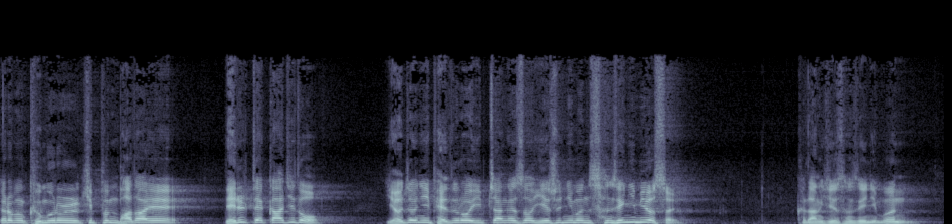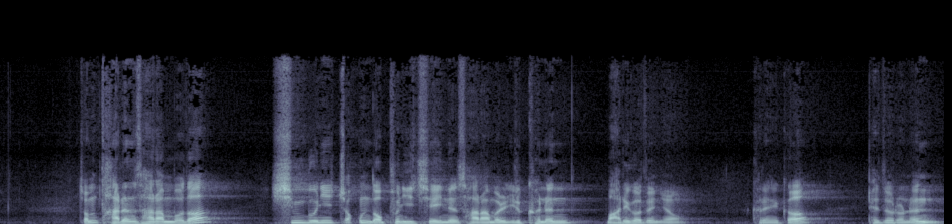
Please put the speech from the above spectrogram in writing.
여러분 그물을 깊은 바다에 내릴 때까지도 여전히 베드로 입장에서 예수님은 선생님이었어요. 그 당시 선생님은 좀 다른 사람보다 신분이 조금 높은 위치에 있는 사람을 일컫는 말이거든요. 그러니까 베드로는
